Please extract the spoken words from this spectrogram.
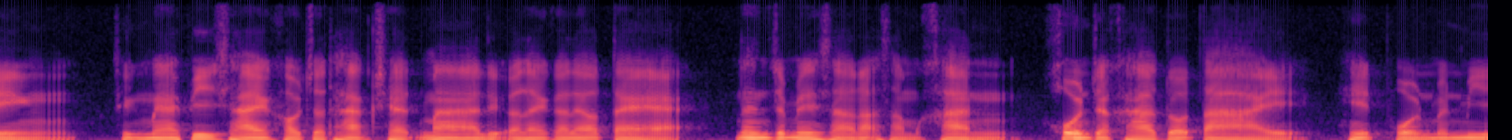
ริง ๆ ถึงแม้พี่ชายเขาจะทักแชทมาหรืออะไรก็แล้วแต่ นั่นจะไม่ใช่สาระสำคัญ คนจะฆ่าตัวตาย เหตุผลมันมี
